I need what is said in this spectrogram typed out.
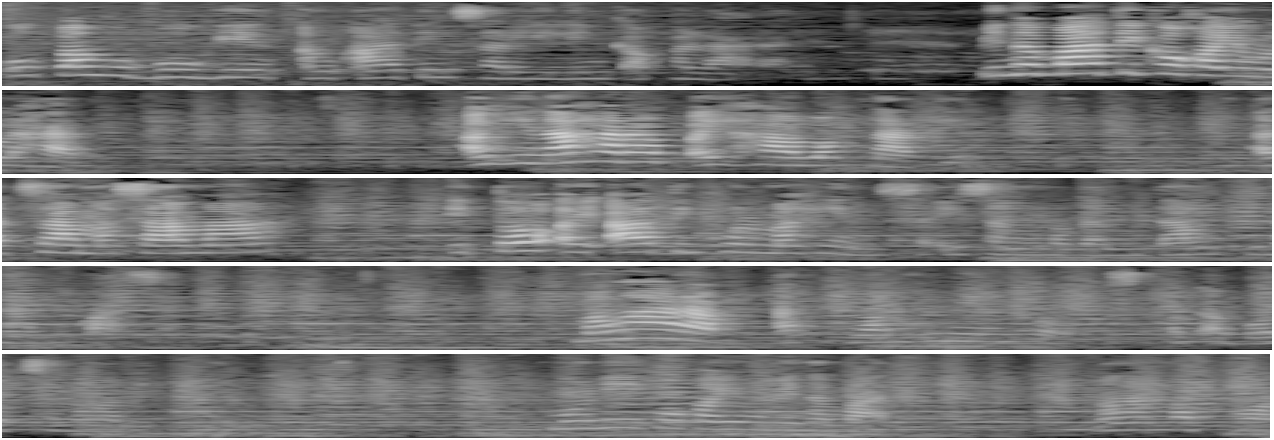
upang hubugin ang ating sariling kapalaran. Binabati ko kayong lahat. Ang hinaharap ay hawak natin. At sama-sama, ito ay ating hulmahin sa isang magandang kinabukasan. Mangarap at huwag huminto sa pag-abot sa mga bituin. Muli ko kayong binabati, mga kapwa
